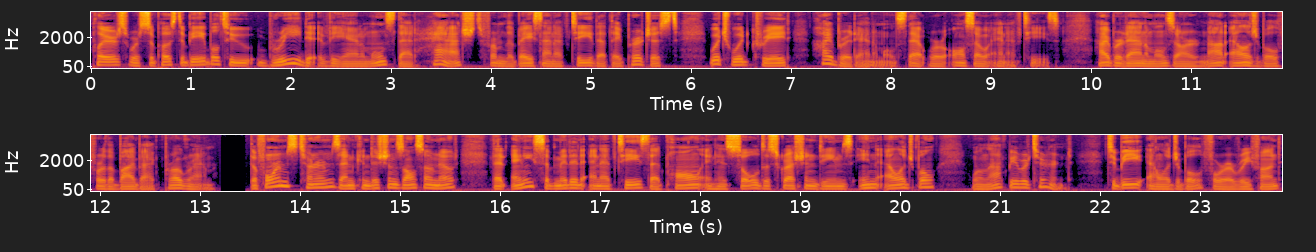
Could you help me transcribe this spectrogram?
Players were supposed to be able to breed the animals that hatched from the base NFT that they purchased, which would create hybrid animals that were also NFTs. Hybrid animals are not eligible for the buyback program. The forum's terms and conditions also note that any submitted NFTs that Paul, in his sole discretion, deems ineligible will not be returned. To be eligible for a refund,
